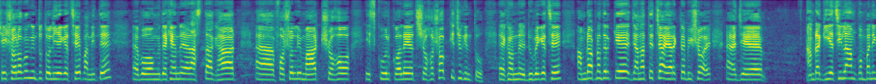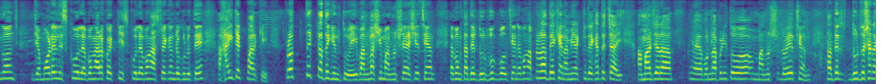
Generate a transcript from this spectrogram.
সেই সড়কও কিন্তু তলিয়ে গেছে পানিতে। এবং দেখেন, রাস্তাঘাট ফসলি মাঠ সহ স্কুল, কলেজ সহ সব কিছু কিন্তু এখন ডুবে গেছে। আমরা আপনাদেরকে জানাতে চাই আর একটা বিষয় যে আমরা গিয়েছিলাম কোম্পানিগঞ্জ যে মডেল স্কুল এবং আরও কয়েকটি স্কুল এবং আশ্রয়কেন্দ্রগুলোতে হাইটেক পার্কে। প্রত্যেকটাতে কিন্তু এই বানবাসী মানুষরা এসেছেন এবং তাদের দুর্ভোগ বলছেন। এবং আপনারা দেখেন, আমি একটু দেখাতে চাই, আমার যারা বন্যাপীড়িত মানুষ রয়েছেন, তাদের দুর্দশাটা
